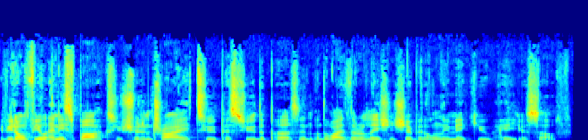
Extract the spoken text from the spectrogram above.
If you don't feel any sparks, you shouldn't try to pursue the person, otherwise, the relationship will only make you hate yourself.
